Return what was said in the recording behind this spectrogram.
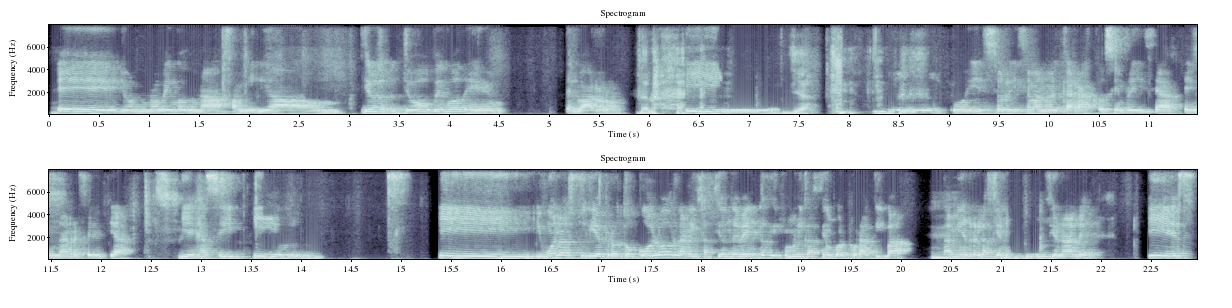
Mm. Eh, yo no vengo de una familia, yo, yo vengo de del barro. Y, ya. pues, eso lo dice Manuel Carrasco, siempre dice hace una referencia y es así. Y, y, bueno, estudié protocolo, organización de eventos y comunicación corporativa, mm. también relaciones institucionales. Y eso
